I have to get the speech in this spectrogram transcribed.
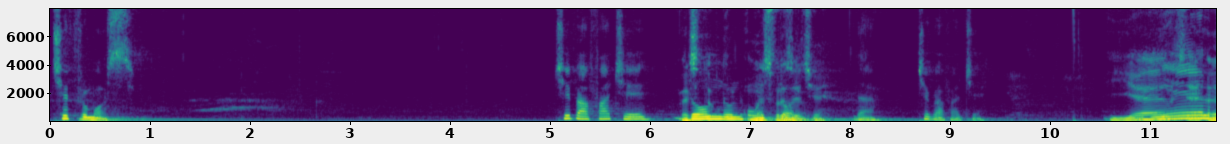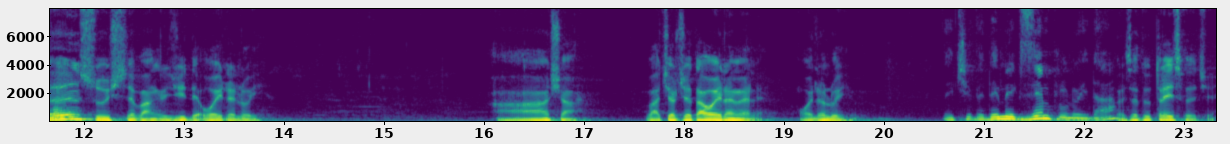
Ce frumos! Ce va face Versetul Domnul 11. păstor? Da. Ce va face? El, El se va- însuși se va îngriji de oile lui. Așa. Va cerceta oile mele, oile lui. Deci vedem exemplul lui, da? Versetul 13.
